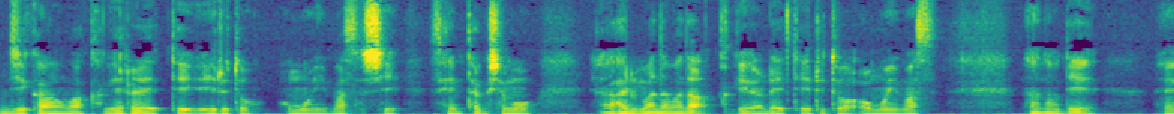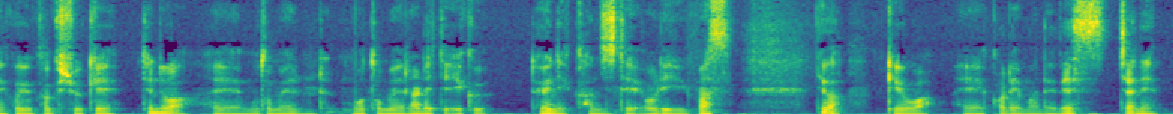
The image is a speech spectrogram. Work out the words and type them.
時間は限られていると思いますし選択肢もやはりまだまだ限られているとは思います。なので、えーこういう学習系っていうのは、えー求め求められていくというふうに感じております。では今日は、えーこれまでです。じゃあね。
